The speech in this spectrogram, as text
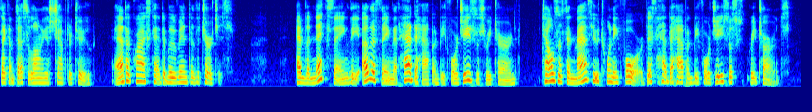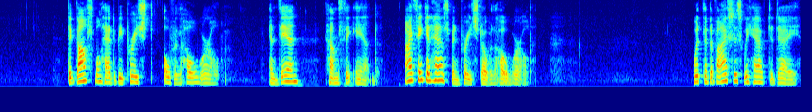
2 Thessalonians chapter 2. Antichrist had to move into the churches. And the next thing, the other thing that had to happen before Jesus returned, tells us in Matthew 24 this had to happen before Jesus returns. The gospel had to be preached over the whole world. And then comes the end. I think it has been preached over the whole world. With the devices we have today,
